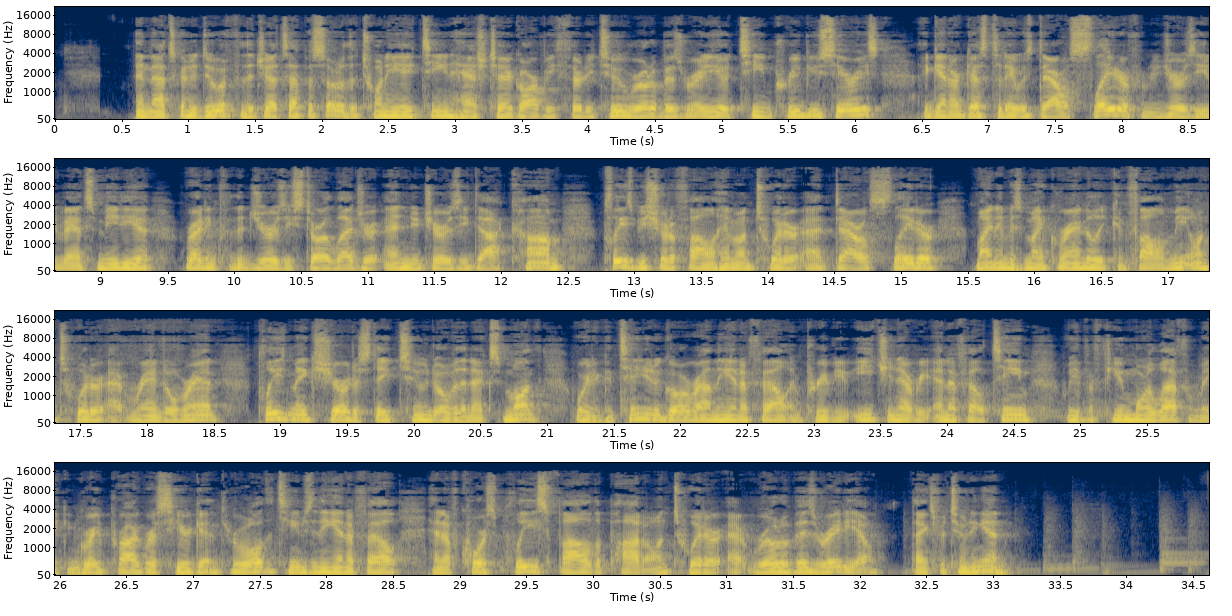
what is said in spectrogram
And that's going to do it for the Jets episode of the 2018 hashtag RV32 RotoViz Radio Team Preview Series. Again, our guest today was Darryl Slater from New Jersey Advance Media, writing for the Jersey Star Ledger and NewJersey.com. Please be sure to follow him on Twitter at Darryl Slater. My name is Mike Randle. You can follow me on Twitter at Randle Rant. Please make sure to stay tuned over the next month. We're going to continue to go around the NFL and preview each and every NFL team. We have a few more left. We're making great progress here, getting through all the teams in the NFL. And of course, please follow the pod on Twitter at RotoViz Radio. Thanks for tuning in.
